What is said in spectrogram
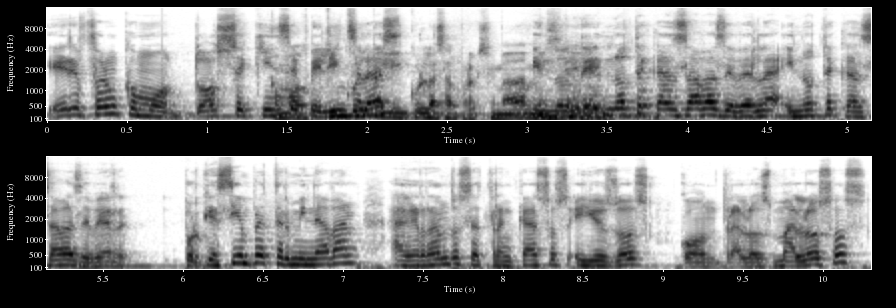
Era- fueron como 12, 15 Como 15 películas. películas aproximadamente. En donde no te cansabas de verla y no te cansabas de ver, porque siempre terminaban agarrándose a trancazos ellos dos contra los malosos.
